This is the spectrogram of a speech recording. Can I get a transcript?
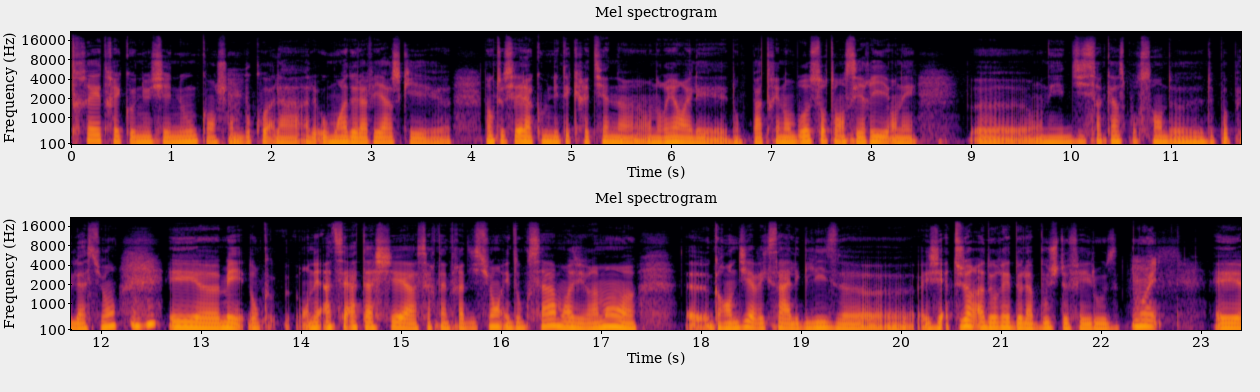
très très connu chez nous qu'on chante Mm. beaucoup à la, à- au mois de la Vierge qui est euh, donc tu sais la communauté chrétienne en Orient elle est donc pas très nombreuse surtout en Syrie on est euh, on est 10 à 15 de, de population. Mhm. et euh, mais donc on est assez attaché à certaines traditions. Et donc ça moi j'ai vraiment euh, grandi avec ça à l'église. J'ai toujours adoré de la bouche de Feyrouz. Oui. et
